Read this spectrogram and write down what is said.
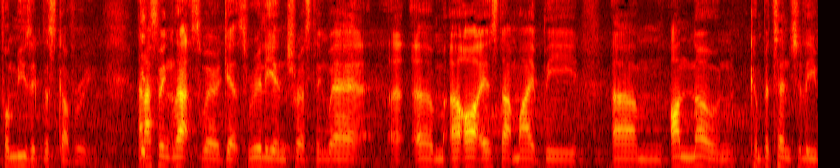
for music discovery. And it's I think that's where it gets really interesting, where uh, um, an artist that might be um, unknown can potentially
